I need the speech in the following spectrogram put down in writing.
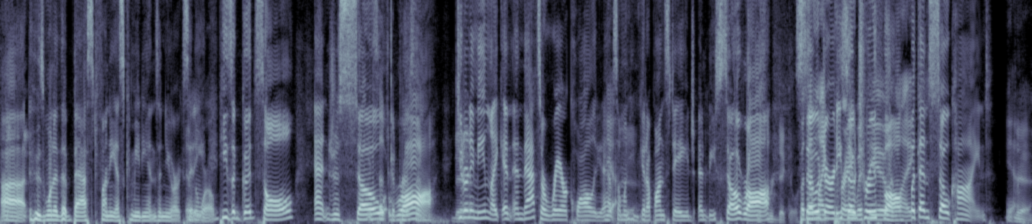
uh, who's one of the best, funniest comedians in New York City. world. He's a good soul and just so such a good raw. person. Do you know what I mean? Like, and, and that's a rare quality to have Yeah. someone who can get up on stage and be so raw, It's ridiculous. so then, like, dirty, so truthful, like- but then so kind. yeah. Yeah.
